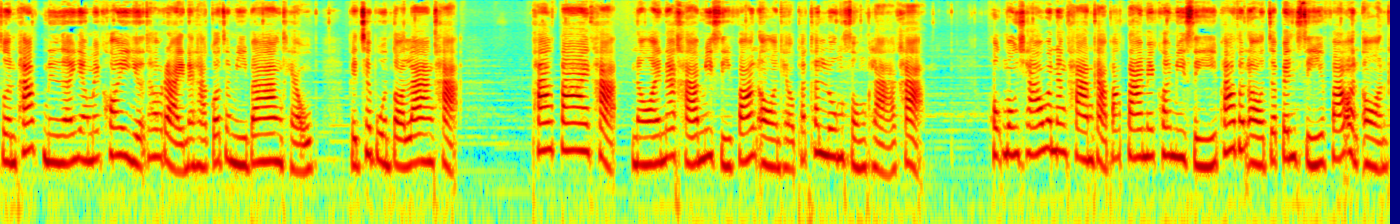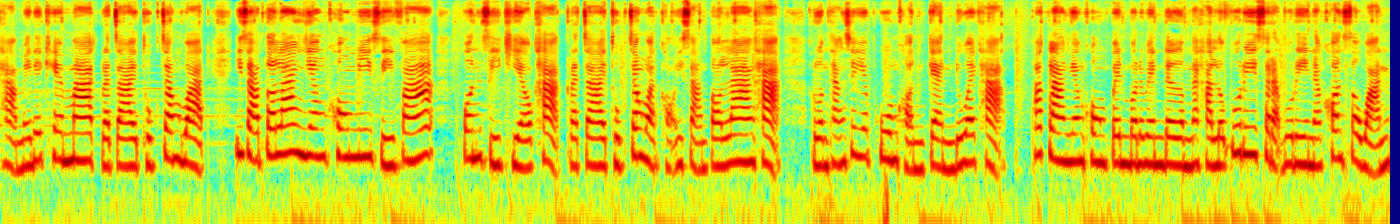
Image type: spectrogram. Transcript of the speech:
ส่วนภาคเหนือยังไม่ค่อยเยอะเท่าไหร่นะคะ ก็จะมีบ้างแถวเพชรบูรณ์ตอนล่างค่ะ ภาคใต้ค่ะ น้อยนะคะ มีสีฟ้าอ่อนแถวพัทลุงสงขลาค่ะ6โมงเช้าวันอังคารค่ะภาคใต้ไม่ค่อยมีสี ภาคตะวันออกจะเป็นสีฟ้าอ่อนๆค่ะ ไม่ได้เข้มมากกระจายทุกจังหวัด อีสานตอนล่างยังคงมีสีฟ้าปนสีเขียวค่ะ กระจายทุกจังหวัดของอีสานตอนล่างค่ะ รวมทั้งชัยภูมิขอนแก่นด้วยค่ะ ภาคกลางยังคงเป็นบริเวณเดิมนะคะลบบุรีสระบุรีนครสวรรค์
